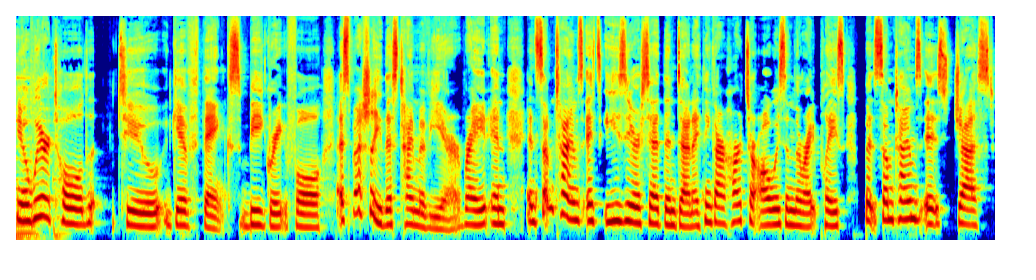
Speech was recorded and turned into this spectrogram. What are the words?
You know, we're told to give thanks, be grateful, especially this time of year, right? And and sometimes it's easier said than done. I think our hearts are always in the right place, but sometimes it's just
